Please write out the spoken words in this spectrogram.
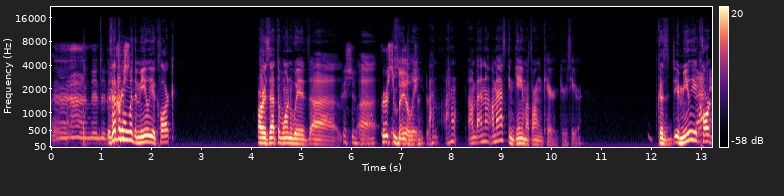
Uh, Is that the one with Emilia Clarke? Or is that the one with uh, Christian Bale. uh, Christian Bale was Heatley? in it. I don't. I don't I'm, I'm I'm asking Game of Thrones characters here. Because Emilia Clarke,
